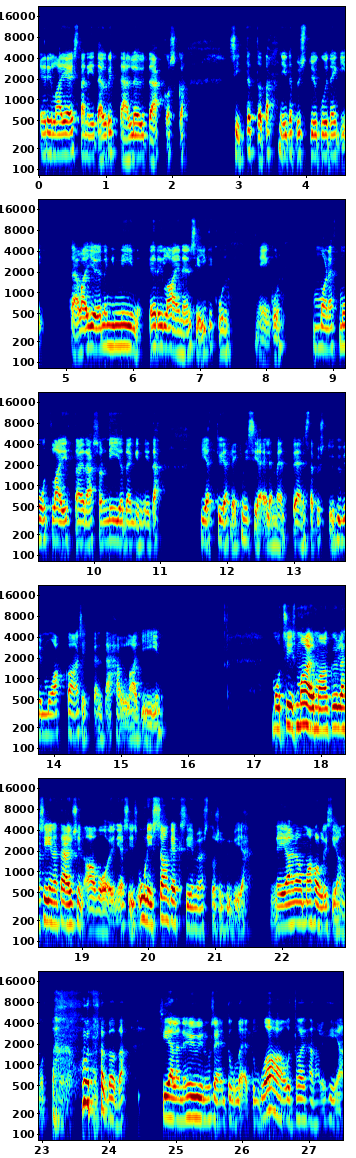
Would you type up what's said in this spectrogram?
eri lajeista niitä yrittää löytää, koska sitten tota, niitä pystyy kuitenkin, tämä laji on jotenkin niin erilainen silti kuin, niin kuin monet muut lajit, tai tässä on niin jotenkin niitä tiettyjä teknisiä elementtejä, niin sitä pystyy hyvin muokkaamaan sitten tähän lajiin. Mutta siis maailma on kyllä siinä täysin avoin, ja siis unissaan keksii myös tosi hyviä. Ne ei aina ole mahdollisia, mutta, mutta tota, siellä ne hyvin usein tulee, että vau, toihan oli hieno.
